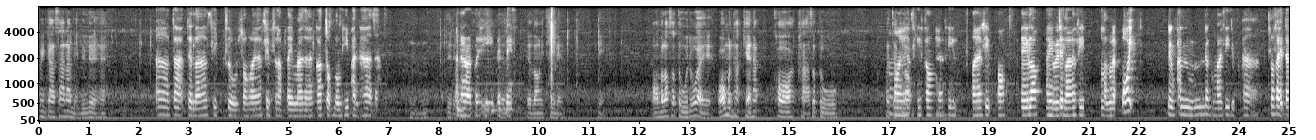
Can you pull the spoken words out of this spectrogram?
เป็นการสร้างดาเมจเรื่อยๆฮะอ่าจากเจ็ดร้อยห้าสิบสู่สองร้อยห้าสิบสลับไปมาจากนั้นก็จบลงที่พันห้าจ้ะอืมเดี๋ยวพันห้าร้อยพอดีเป๊ะเดี๋ยวลองอีกทีหนึ่งนี่อ๋อมาล็อกศัตรูด้วยอ๋อเหมือนหักแขนหักคอหักขาศัตรูแล้วๆจับร้อยล็อห้ากสิบสองร้อยห้าสิบ ร้อยห้าสิบพอไอ้รอบไปเจ็ดร้อยห้าสิบหลังเลยโอ้ยหนึ่งพันหนึ่งร้อยสี่สิบห้าสงสัยจะ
